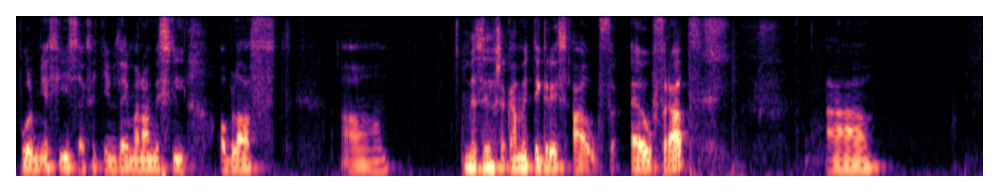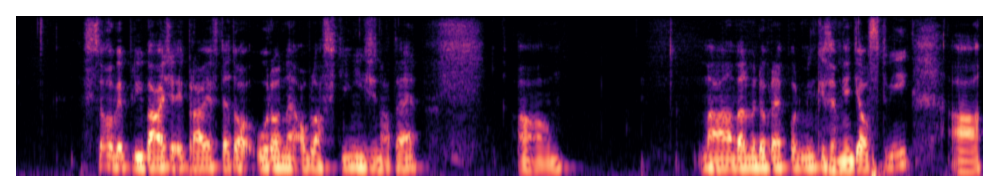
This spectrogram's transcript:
půlměsíc, tak se tím zejména myslí oblast mezi řekami Tigris a Eufrat. A z toho vyplývá, že i právě v této úrodné oblasti nížinaté má velmi dobré podmínky zemědělství a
